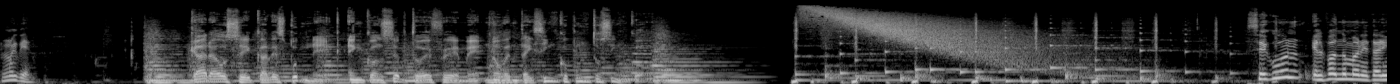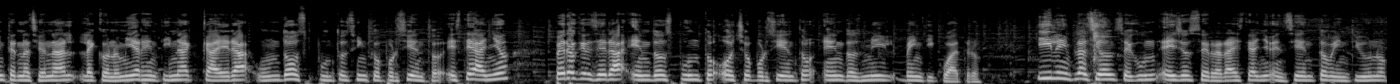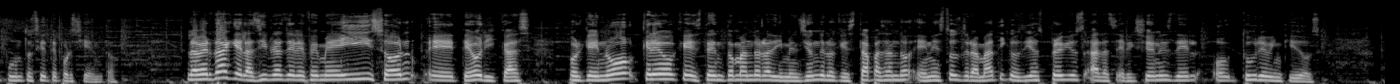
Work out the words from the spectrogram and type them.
Muy bien. Cara o seca de Sputnik en concepto FM 95.5. Según el Fondo Monetario Internacional, la economía argentina caerá un 2.5% este año, pero crecerá en 2.8% en 2024. Y la inflación, según ellos, cerrará este año en 121.7%. La verdad que las cifras del FMI son eh, teóricas, porque no creo que estén tomando la dimensión de lo que está pasando en estos dramáticos días previos a las elecciones del octubre 22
